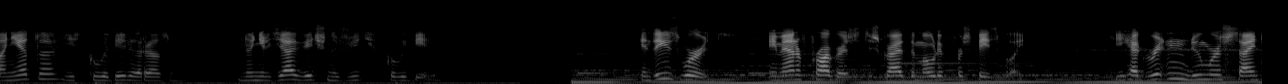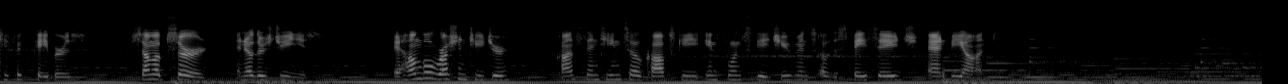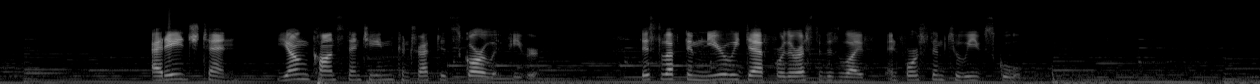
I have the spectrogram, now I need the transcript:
Планета есть колыбель разума, но нельзя вечно жить в колыбели. In these words, a man of progress described the motive for spaceflight. He had written numerous scientific papers, some absurd and others genius. A humble Russian teacher, Konstantin Tsiolkovsky influenced the achievements of the space age and beyond. At age 10, young Konstantin contracted scarlet fever. This left him nearly deaf for the rest of his life and forced him to leave school.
